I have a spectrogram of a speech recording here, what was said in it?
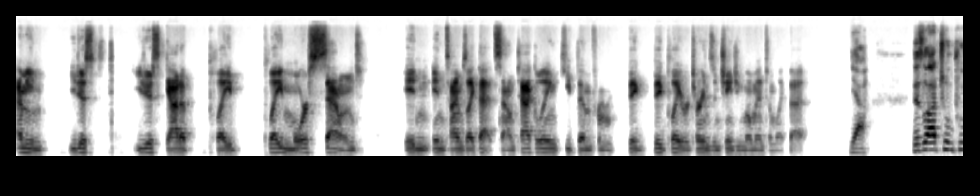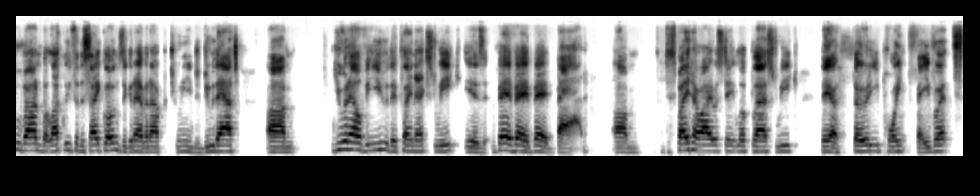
I mean, you just you just gotta play play more sound in in times like that. Sound tackling, keep them from big big play returns and changing momentum like that. Yeah. There's a lot to improve on, but luckily for the Cyclones, they're going to have an opportunity to do that. Um, UNLV, who they play next week, is very, very, very bad. Um, despite how Iowa State looked last week, they are 30 point favorites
